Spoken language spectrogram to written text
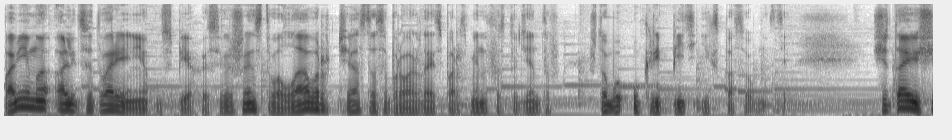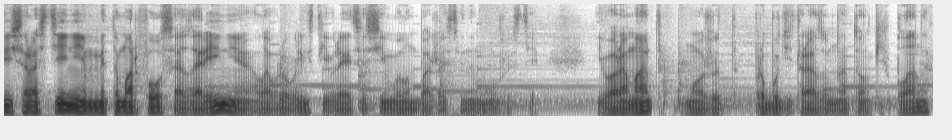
Помимо олицетворения успеха и совершенства, лавр часто сопровождает спортсменов и студентов, чтобы укрепить их способности. Считающийся растением метаморфоз и озарения, лавровый лист является символом божественной мудрости. Его аромат может пробудить разум на тонких планах,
